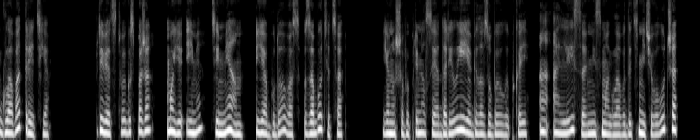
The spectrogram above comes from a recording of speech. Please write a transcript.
Глава третья. «Приветствую, госпожа. Мое имя Тиммиан. Я буду о вас заботиться». Юноша выпрямился и одарил ее белозубой улыбкой. А Алиса не смогла выдать ничего лучше,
